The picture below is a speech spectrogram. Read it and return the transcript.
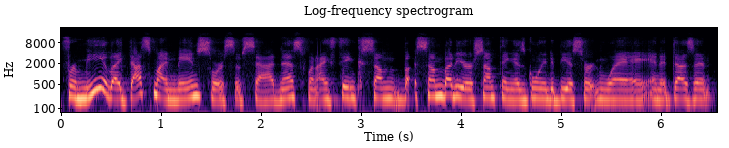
for me, like that's my main source of sadness when I think some somebody or something is going to be a certain way and it doesn't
